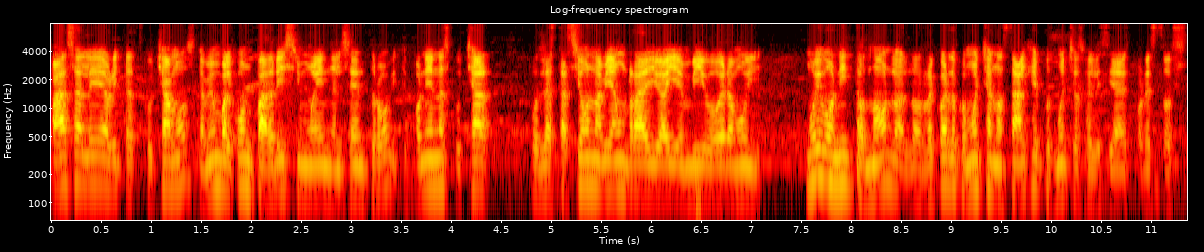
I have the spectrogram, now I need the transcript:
pásale, ahorita escuchamos. Había un balcón padrísimo ahí en el centro y te ponían a escuchar, pues la estación, había un radio ahí en vivo, era muy, muy bonito, ¿no? Lo, recuerdo con mucha nostalgia y pues muchas felicidades por estos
